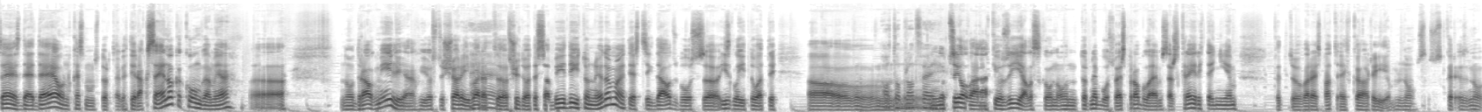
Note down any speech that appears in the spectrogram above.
CSDD un kas mums tur tagad ir Aksenoka kungam. Ja? Uh, Nu, draugi, mīļie, ja, jūs taču arī varat šo te sabīdīt un iedomājieties, cik daudz būs uh, izglītoti uh, nu, cilvēki uz ielas, un, un tur nebūs vairs problēmas ar skrejriteņiem. Tad varēs pateikt, ka arī nu, skre, nu,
